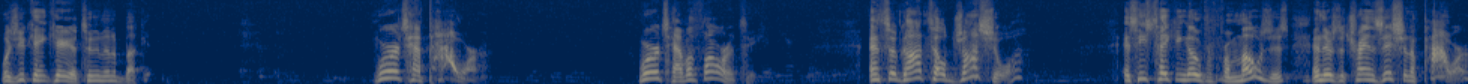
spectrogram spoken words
was you can't carry a tune in a bucket. Words have power. Words have authority. And so God told Joshua, as he's taking over from Moses, and there's a transition of power,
